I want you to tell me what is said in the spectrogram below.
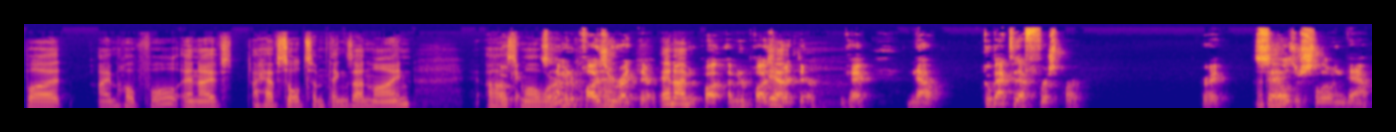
but I'm hopeful. And I've, I have sold some things online, uh, Okay, small so work. I'm going to pause you right there. and I'm- going to pa- I'm going to pause Yeah. you right there. Okay. Now go back to that first part. Right. Okay. Sales are slowing down.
